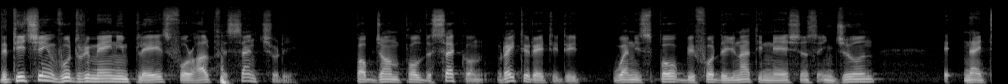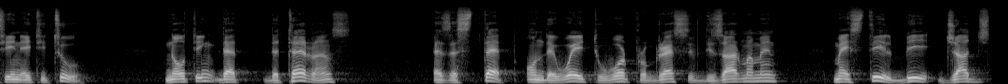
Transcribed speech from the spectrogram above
The teaching would remain in place for half a century. Pope John Paul II reiterated it when he spoke before the United Nations in June 1982, noting that deterrence as a step on the way toward progressive disarmament may still be judged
